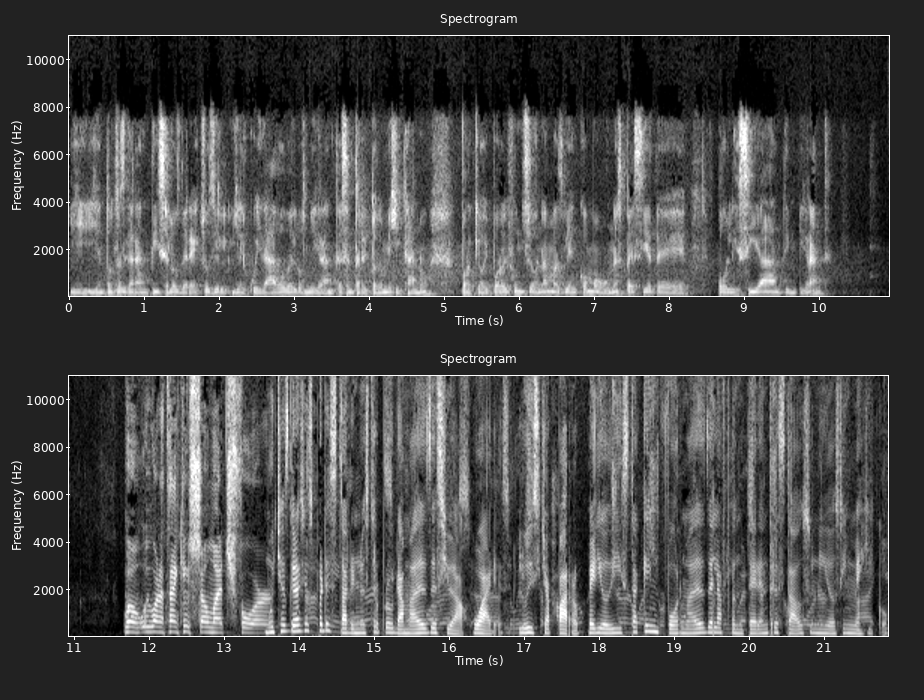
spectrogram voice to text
y, entonces garantice los derechos y el, y el, cuidado de los migrantes en territorio mexicano, porque hoy por hoy funciona más bien como una especie de policía antiinmigrante. Muchas gracias por estar en nuestro programa desde Ciudad Juárez. Luis Chaparro, periodista que informa desde la frontera entre Estados Unidos y México.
